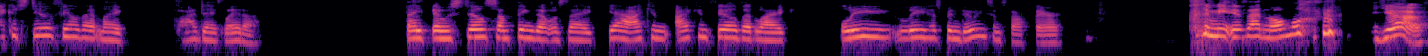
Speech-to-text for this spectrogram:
i could still feel that like five days later like there was still something that was like, yeah, I can I can feel that like Lee Lee has been doing some stuff there. I mean, is that normal? yeah,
